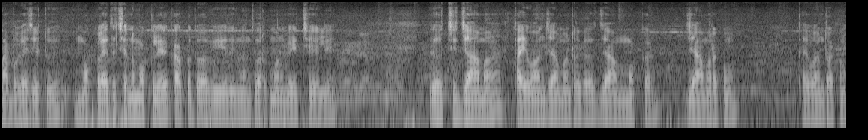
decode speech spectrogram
దబ్బకాయ చెట్టు. మొక్కలు అయితే చిన్న మొక్కలే. కాకపోతే అవి ఎదిగినంత వరకు మనం వెయిట్ చేయాలి. ఇది వచ్చి జామ తైవాన్ జామ అంటారు కదా జామ మొక్క జామ రకం తైవాన్ రకం.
